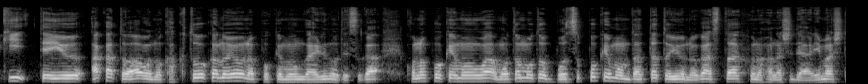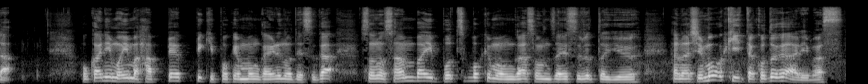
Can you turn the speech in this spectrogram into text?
きっていう赤と青の格闘家のようなポケモンがいるのですがこのポケモンはもともとボツポケモンだったというのがスタッフの話でありました。他にも今800匹ポケモンがいるのですがその3倍ボツポケモンが存在するという話も聞いたことがあります、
